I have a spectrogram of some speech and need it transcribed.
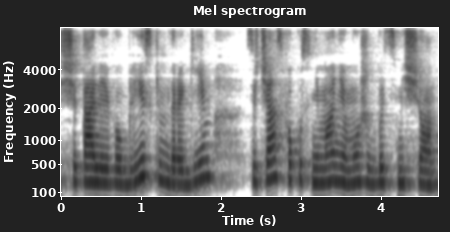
считали его близким, дорогим, сейчас фокус внимания может быть смещен.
